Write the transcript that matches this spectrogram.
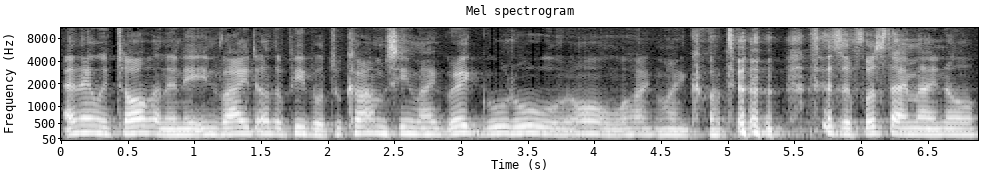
and then we talk and then he invite other people to come see my great guru. Oh my, my God, that's the first time I know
